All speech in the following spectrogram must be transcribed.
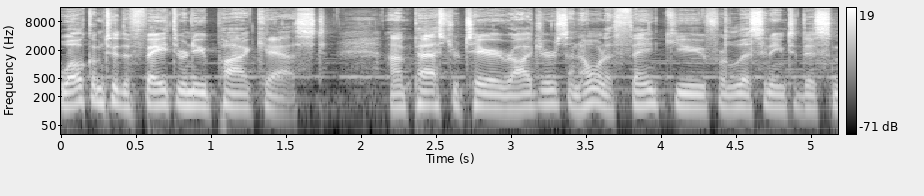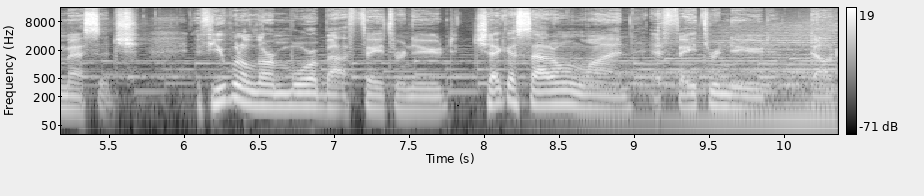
Welcome to the Faith Renewed podcast. I'm Pastor Terry Rogers, and I want to thank you for listening to this message. If you want to learn more about Faith Renewed, check us out online at faithrenewed.org.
